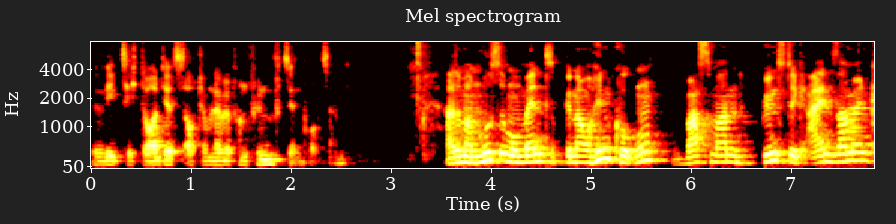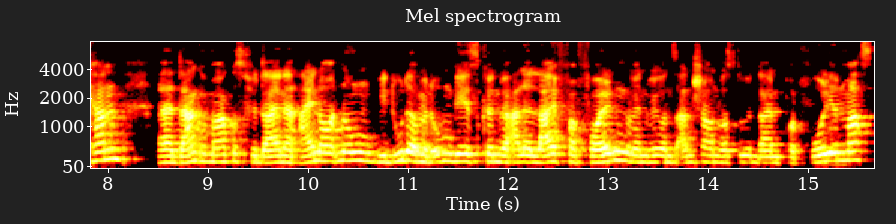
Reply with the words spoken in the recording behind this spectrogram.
bewegt sich dort jetzt auf dem Level von 15 Prozent. Also man muss im Moment genau hingucken, was man günstig einsammeln kann. Äh, danke, Markus, für deine Einordnung. Wie du damit umgehst, können wir alle live verfolgen, wenn wir uns anschauen, was du in deinen Portfolien machst.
